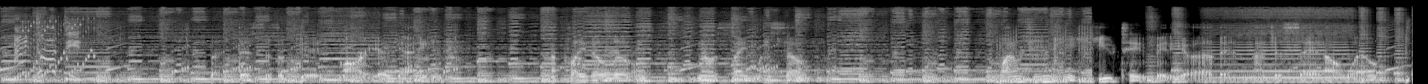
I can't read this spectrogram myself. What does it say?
I got it! but this is a good Mario game. I played a little, and I was saying to myself, why don't you make a YouTube video of it? And I just said, oh well.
